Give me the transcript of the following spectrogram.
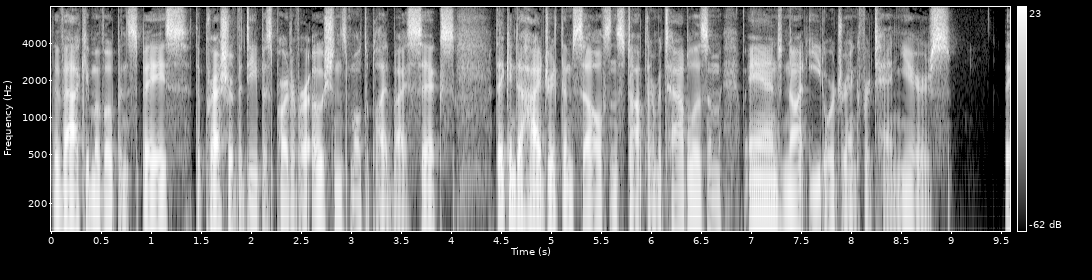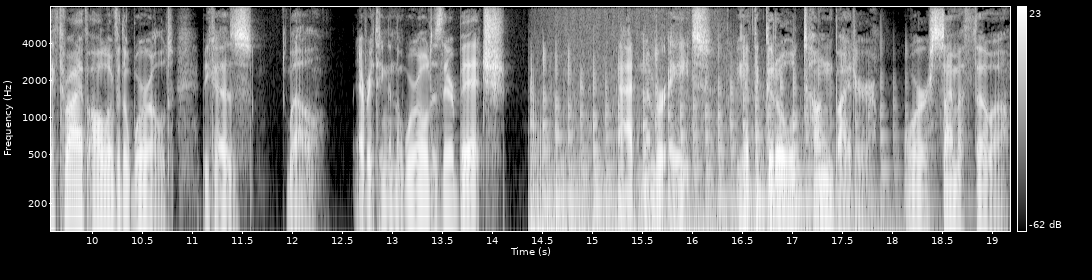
the vacuum of open space, the pressure of the deepest part of our oceans multiplied by six. They can dehydrate themselves and stop their metabolism, and not eat or drink for 10 years. They thrive all over the world because, well, everything in the world is their bitch. At number 8, we have the good old tongue biter, or Cymothoa.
